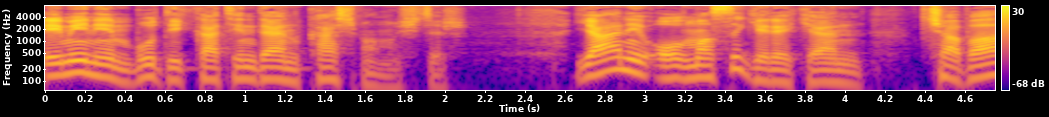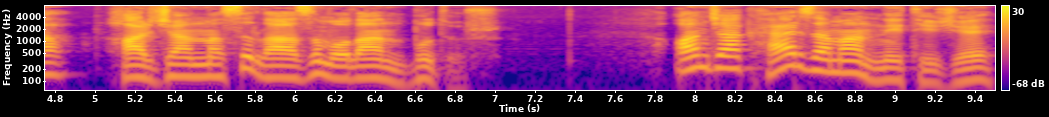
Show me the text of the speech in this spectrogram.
Eminim bu dikkatinden kaçmamıştır. Yani olması gereken çaba, harcanması lazım olan budur. Ancak her zaman netice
